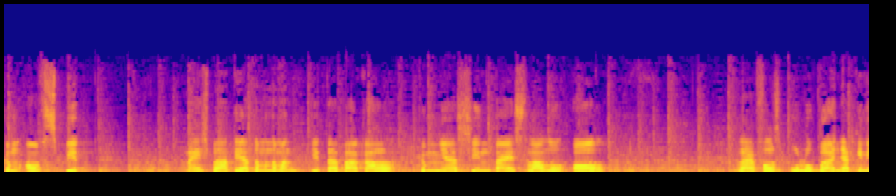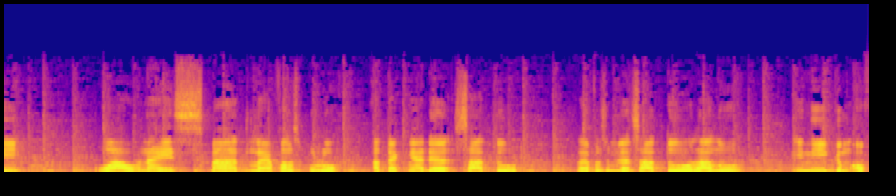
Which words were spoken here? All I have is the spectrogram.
game of speed. Nice banget ya teman-teman. Kita bakal gamenya Sintai selalu all level 10 banyak ini. Wow, nice banget. Level 10 attack-nya ada 1, level 91, lalu ini game of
